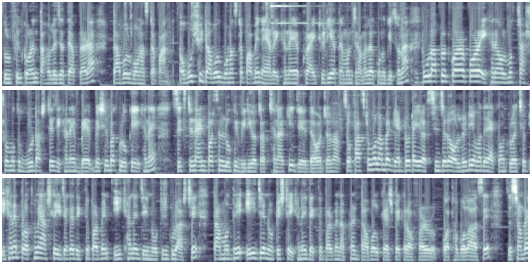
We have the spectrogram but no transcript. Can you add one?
ফুলফিল করেন, তাহলে যাতে আপনারা ডাবল বোনাসটা পান। অবশ্যই ডাবল বোনাসটা পাবেন আর এখানে ক্রাইটেরিয়া তেমন ঝামেলার কোনো কিছু না। পোল আপলোড করার পর এখানে অলমোস্ট চারশোর মতো ভোট আসছে, যেখানে বেশিরভাগ লোকে এখানে সিক্সটি নাইন পার্সেন্ট লোকে ভিডিও চাচ্ছেন আর কি, যে দেওয়ার জন্য। সো ফার্স্ট অফ অল আমরা গেট ডট আই এক্সচেঞ্জারে অলরেডি আমাদের অ্যাকাউন্ট রয়েছে। এখানে প্রথমে আসলে এই জায়গায় দেখতে পারবেন, এইখানে যে নোটিশগুলো আসছে, তার মধ্যে এই যে নোটিশটা এখানেই দেখতে পারবেন, আপনার ডাবল ক্যাশব্যাকের অফার কথা বলা আছে। জাস্ট আমরা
